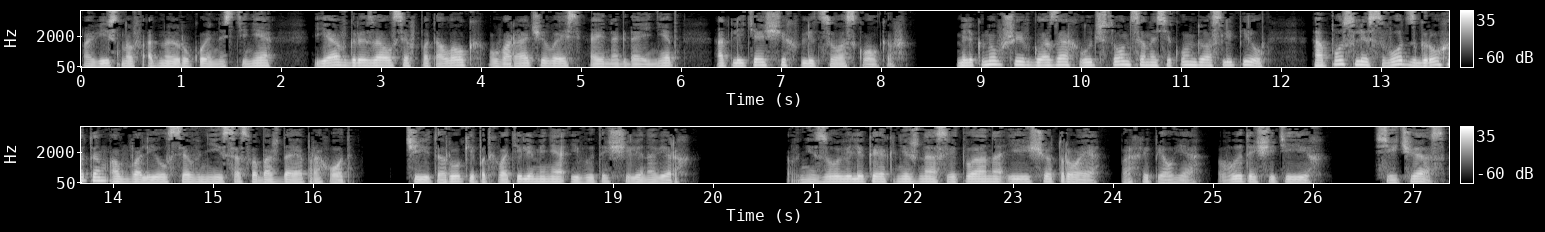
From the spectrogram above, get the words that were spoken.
Повиснув одной рукой на стене, я вгрызался в потолок, уворачиваясь, а иногда и нет, от летящих в лицо осколков. Мелькнувший в глазах луч солнца на секунду ослепил, а после свод с грохотом обвалился вниз, освобождая проход. Чьи-то руки подхватили меня и вытащили наверх. «Внизу великая княжна Светлана и еще трое», — прохрипел я. «Вытащите их. Сейчас».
